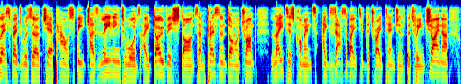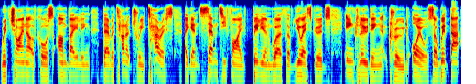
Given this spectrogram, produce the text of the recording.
US Federal Reserve Chair Powell's speech as leaning towards a dovish stance, and President Donald Trump's latest comments exacerbated the trade tensions between China, with China, of course, unveiling their retaliatory tariffs against 75 billion worth of US goods, including crude oil. So, with that,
